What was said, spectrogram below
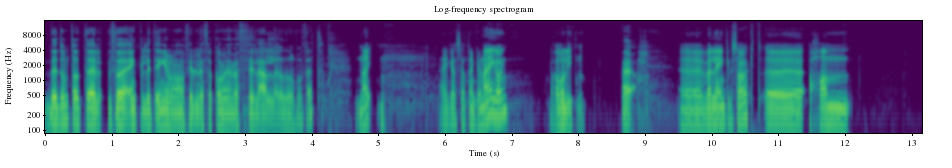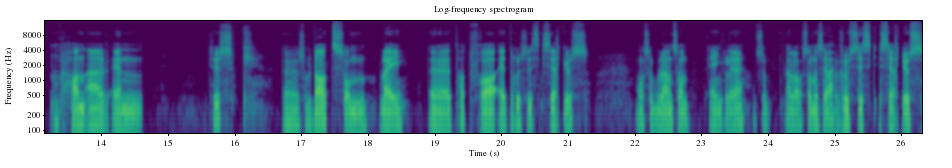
det er dumt at det så enkelte ting fra så kommer jeg mest til å få sett. Nei. Jeg har sett den kun én gang, da jeg var liten. Ja. Eh, veldig enkelt sagt. eh, han Han er en tysk eh, soldat som ble eh, tatt fra et russisk sirkus. Og så ble han sånn egentlig så, Eller sånn å si russisk sirkus,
